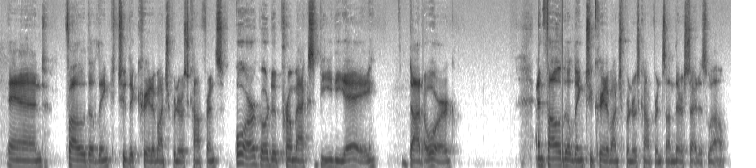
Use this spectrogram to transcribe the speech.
and follow the link to the Creative Entrepreneurs Conference or go to promaxbda.org and follow the link to Creative Entrepreneurs Conference on their site as well.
